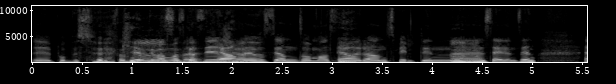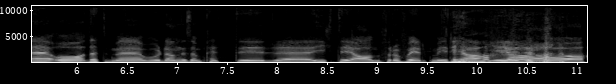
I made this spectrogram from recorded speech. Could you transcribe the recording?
eh, på besøk, eller hva man skal si, Ja. hos Jan Thomas Ja. når han spilte inn eh, Mhm. serien sin. Eh, og dette med hvordan liksom Petter eh, gikk til Jan for å få hjelp med ringer ja. Og,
